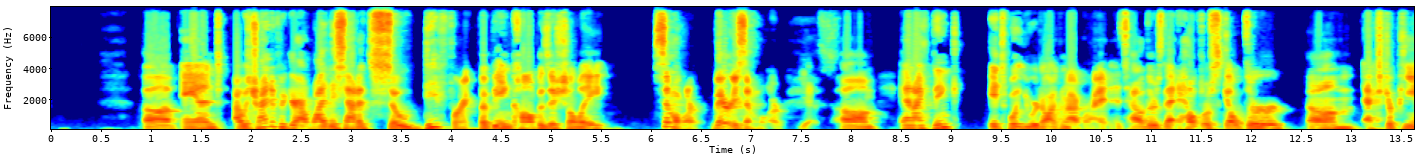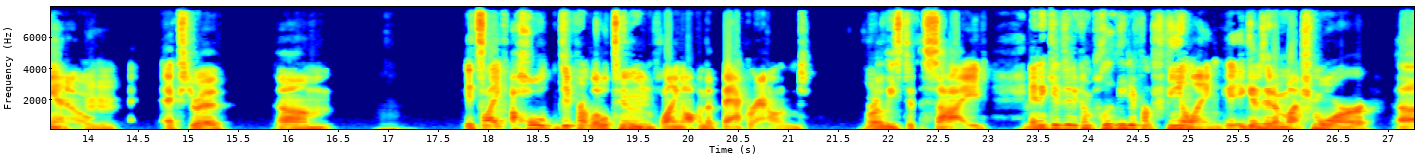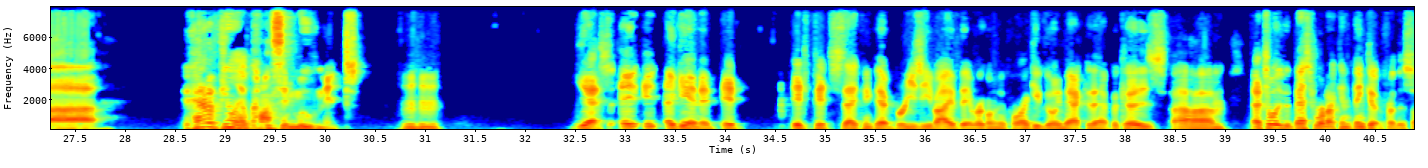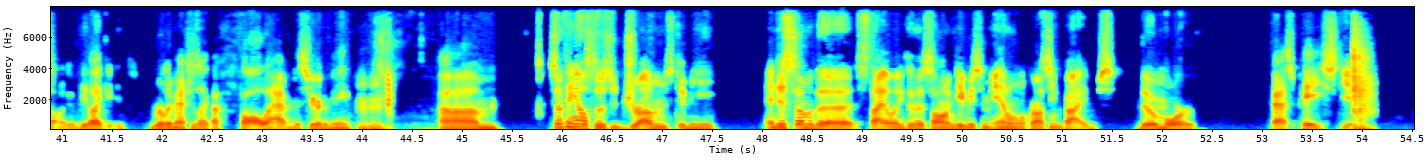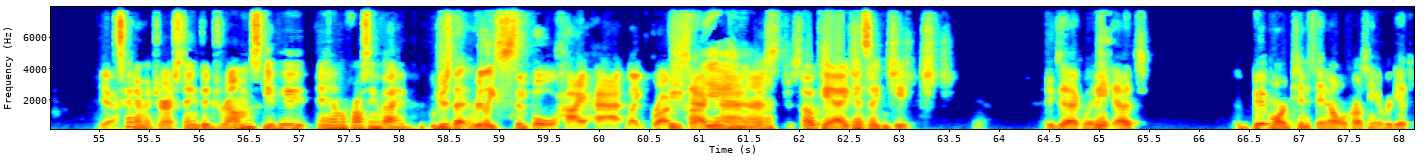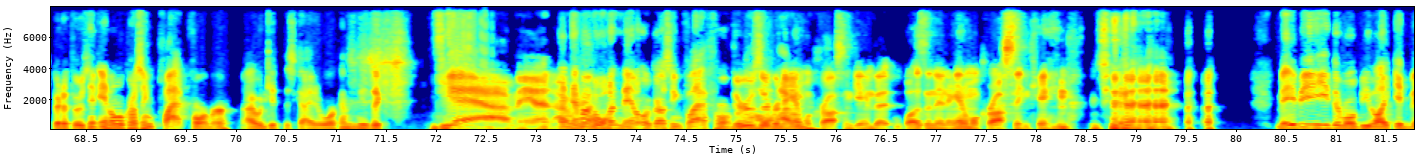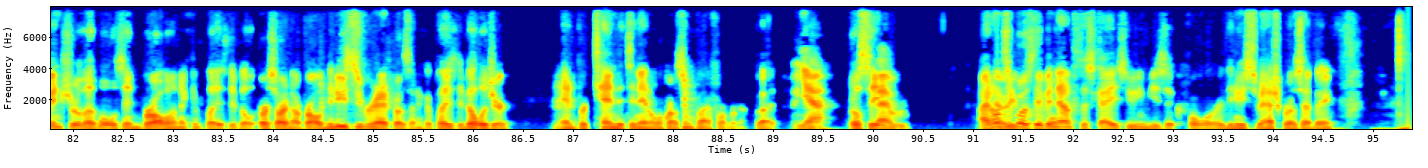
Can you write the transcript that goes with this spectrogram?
Um, and I was trying to figure out why they sounded so different, but being compositionally similar, very similar. Yes. Um, and I think it's what you were talking about, Brian. It's how there's that helter skelter um, extra piano, Mhm. extra. Um, it's like a whole different little tune playing off in the background, or at least to the side, and it gives it a completely different feeling. It, it gives it a much more uh, kind of a feeling of constant movement. hmm Yes. It, it again. It it it fits. I think that breezy vibe they were going for. I keep going back to that because um, that's really the best word I can think of for the song. It'd be like it really matches like a fall atmosphere to me. Mhm. Um, something else, those drums to me, and just some of the stylings in the song gave me some Animal Crossing vibes, though more fast paced. Yeah. Yeah. It's kind of interesting. The drums give you Animal Crossing vibe. Just that really simple hi hat, like brush Exactly. hat. Yeah. Just, just Okay, I guess I can see. Exactly. Man- Yeah, it's a bit more intense than Animal Crossing ever gets. But if there's an Animal Crossing platformer, I would get this guy to work on the music. Yeah, man. I And now I want an Animal Crossing platformer. There was Oh, ever an I would- Animal Crossing game that wasn't an Animal Crossing game. Maybe there will be like adventure levels in Brawl, and I can play as the vill- or sorry, not Brawl, the new Super Smash Bros. and I can play as the villager Mhm. and pretend it's an Animal Crossing platformer. But yeah, we'll see. that would- I don't that would be suppose they've announced this guy is doing music for the new Smash Bros. Have they?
